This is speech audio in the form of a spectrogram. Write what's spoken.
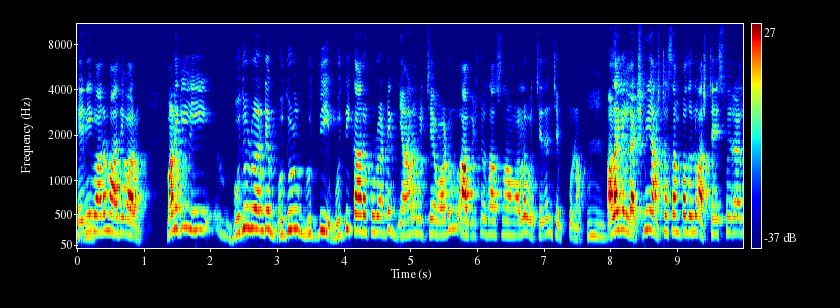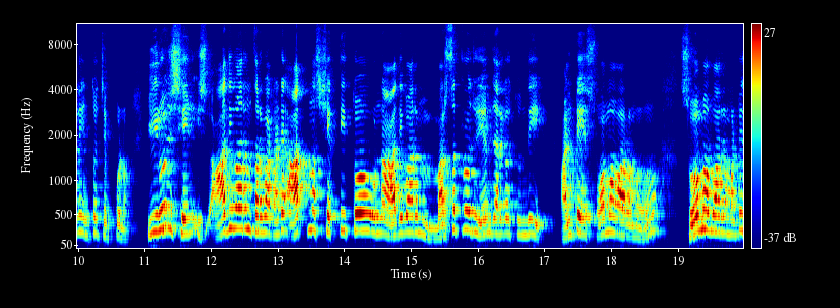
శనివారం ఆదివారం. మనకి బుధుడు అంటే బుధుడు బుద్ధి బుద్ధి కారకుడు అంటే జ్ఞానం ఇచ్చేవాడు ఆ విష్ణు సహస్రనామం వల్ల వచ్చేదని చెప్పుకున్నాం. అలాగే లక్ష్మి అష్ట సంపదలు అష్టైశ్వర్యాలని ఎంతో చెప్పుకున్నాం. ఈ రోజు శని ఆదివారం తర్వాత అంటే ఆత్మశక్తితో ఉన్న ఆదివారం మరుసటి రోజు ఏం జరుగుతుంది అంటే సోమవారము సోమవారం అంటే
